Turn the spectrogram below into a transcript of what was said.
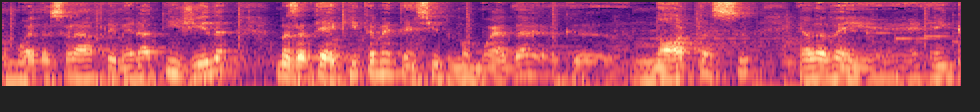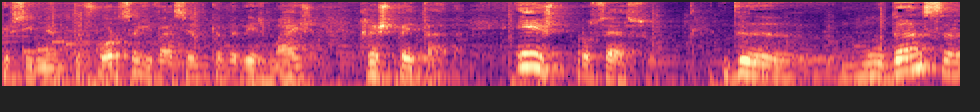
a moeda será a primeira atingida, mas até aqui também tem sido uma moeda que nota-se, ela vem em crescimento de força e vai sendo cada vez mais respeitada. Este processo de mudança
